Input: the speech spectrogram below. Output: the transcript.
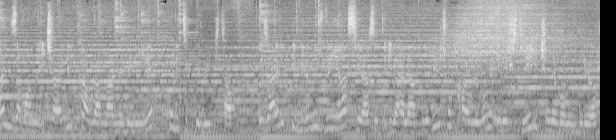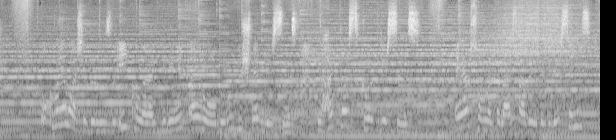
aynı zamanda içerdiği kavramlar nedeniyle politik de bir kitap. Özellikle günümüz dünya siyaseti ile alakalı birçok kavramı ve eleştiriyi içinde barındırıyor. Okumaya başladığınızda ilk olarak dilinin ağır olduğunu düşünebilirsiniz ve hatta sıkılabilirsiniz. Eğer sonuna kadar sabredebilirseniz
